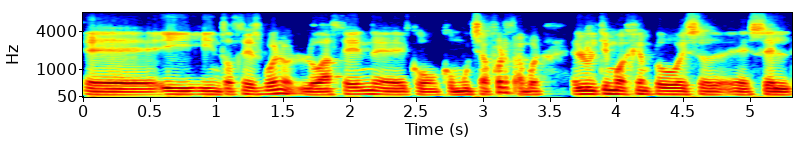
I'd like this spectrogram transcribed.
eh, y, entonces, bueno, lo hacen eh, con, mucha fuerza. Bueno, el último ejemplo es, el,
